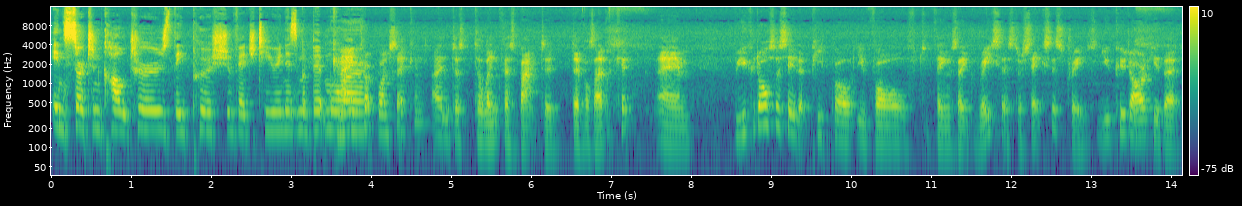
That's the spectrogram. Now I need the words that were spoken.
in certain cultures they push vegetarianism a bit more. Can I interrupt one second? And just to link this back to devil's advocate, um, you could also say that people evolved things like racist or sexist traits. You could argue that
